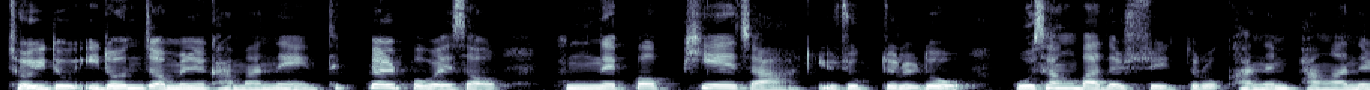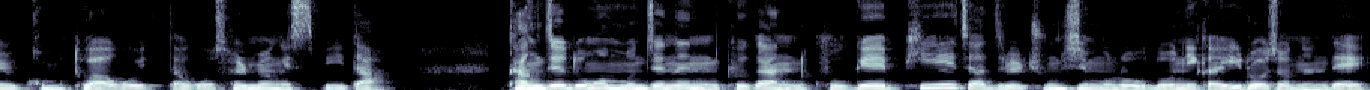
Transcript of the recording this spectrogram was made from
저희도 이런 점을 감안해 특별법에서 국내법 피해자, 유족들도 보상받을 수 있도록 하는 방안을 검토하고 있다고 설명했습니다. 강제 동원 문제는 그간 국외 피해자들 중심으로 논의가 이루어졌는데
